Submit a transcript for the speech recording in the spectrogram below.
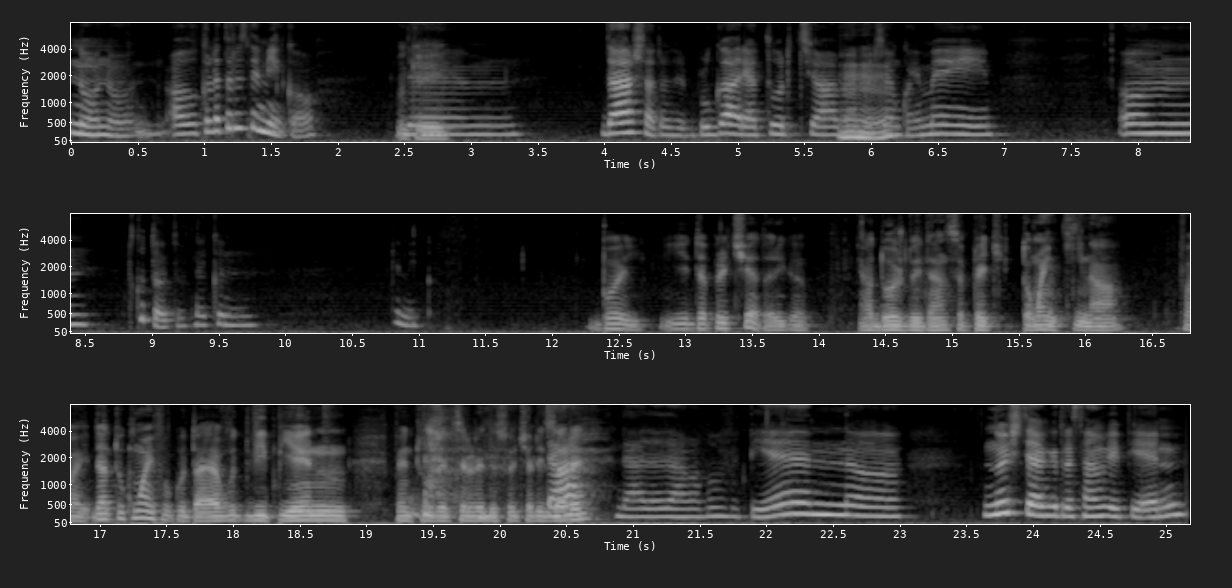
Nu, nu. Au călătorit de mică. Ok. De, da, așa, toate. Bulgaria, Turcia, Mhm. mm-hmm. mergeam cu ai mei. Um, cu totul, de când... De mic. Băi, e de apreciat, adică a 22 de ani să pleci tocmai în China. Vai, dar tu cum ai făcut? Ai avut VPN pentru rețelele de socializare? Da, da, da, da, am avut VPN. uh, Nu știam că trebuie să am VPN,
